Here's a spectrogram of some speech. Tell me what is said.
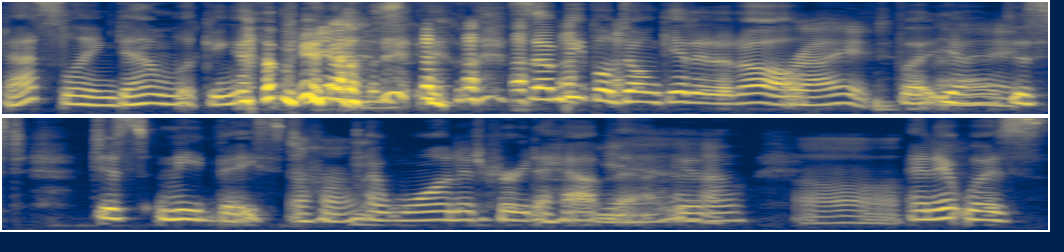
that's laying down looking up. you know? Yes. some people don't get it at all. right. But yeah, just just need based. Uh-huh. I wanted her to have that, you know. Oh. And it was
